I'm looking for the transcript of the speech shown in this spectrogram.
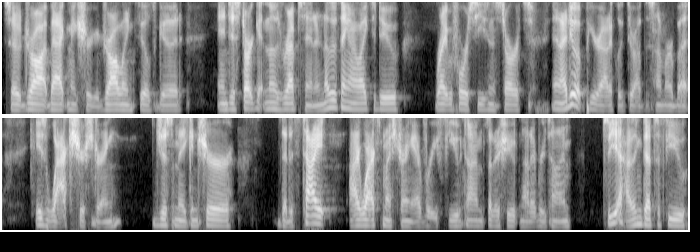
So draw it back, make sure your draw length feels good, and just start getting those reps in. Another thing I like to do right before season starts, and I do it periodically throughout the summer, but is wax your string, just making sure that it's tight. I wax my string every few times that I shoot, not every time. So yeah, I think that's a few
